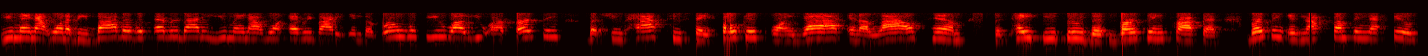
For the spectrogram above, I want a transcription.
You may not want to be bothered with everybody. You may not want everybody in the room with you while you are birthing, but you have to stay focused on God and allow Him to take you through this birthing process. Birthing is not something that feels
